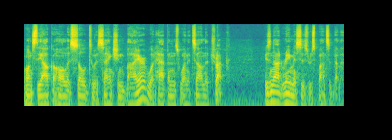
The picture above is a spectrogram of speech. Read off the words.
once the alcohol is sold to a sanctioned buyer, what happens when it's on the truck is not Remus's responsibility.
